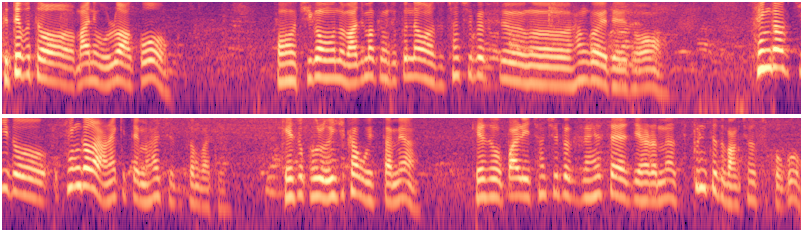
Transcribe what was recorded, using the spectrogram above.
그때부터 많이 올라왔고 어, 지금 오늘 마지막 경주 끝나고 나서 1700승을 한 거에 대해서 생각지도 생각을 안 했기 때문에 할 수 있었던 것 같아요. 계속 그걸 의식하고 있었다면 계속 빨리 1700승 했어야지 하려면 스프린트도 망쳤을 거고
